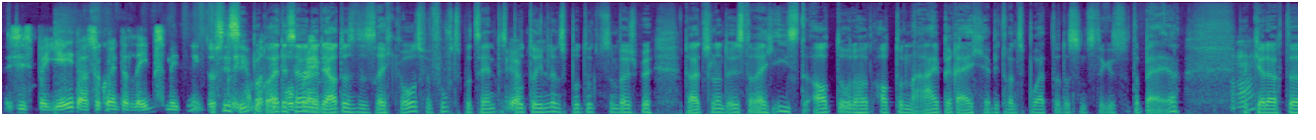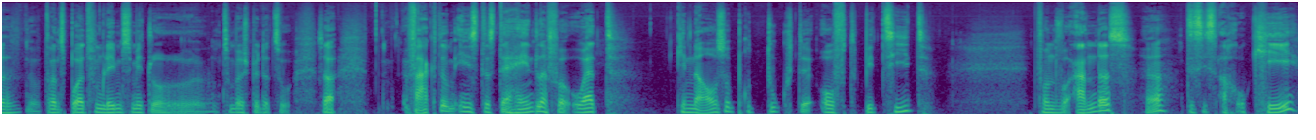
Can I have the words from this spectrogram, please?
Es ist bei jeder, sogar in der Lebensmittelindustrie. Das ist überall dasselbe. Die Autos sind das recht groß, für 50 Prozent des ja. Bruttoinlandsprodukts zum Beispiel. Deutschland, Österreich ist Auto oder hat autonahe Bereiche wie Transport oder sonstiges dabei. Ja. Mhm. Da gehört auch der Transport vom Lebensmittel äh, zum Beispiel dazu. So, Faktum ist, dass der Händler vor Ort genauso Produkte oft bezieht von woanders. Ja, das ist auch okay.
